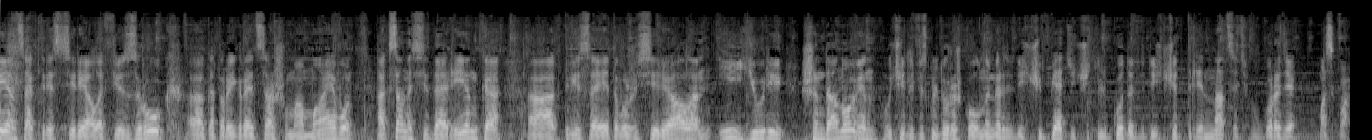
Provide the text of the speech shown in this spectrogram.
Гренц, актриса сериала «Физрук», а, которая играет Сашу Мамаеву. Оксана Сидоренко, а, актриса этого же сериала. И Юрий Шиндановин, учитель физкультуры школы номер 2005, учитель года 2013 в городе Москва.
